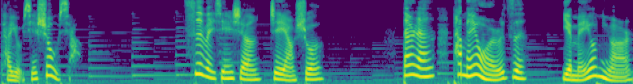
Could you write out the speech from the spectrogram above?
他有些瘦小。刺猬先生这样说。当然，他没有儿子，也没有女儿。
